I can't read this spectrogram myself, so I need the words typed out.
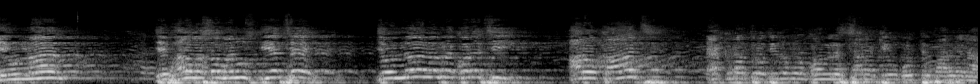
এই উন্নয়ন যে ভালোবাসা মানুষ দিয়েছে, যে উন্নয়ন আমরা করেছি, আরও কাজ একমাত্র তৃণমূল কংগ্রেস ছাড়া কেউ করতে পারবে না।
